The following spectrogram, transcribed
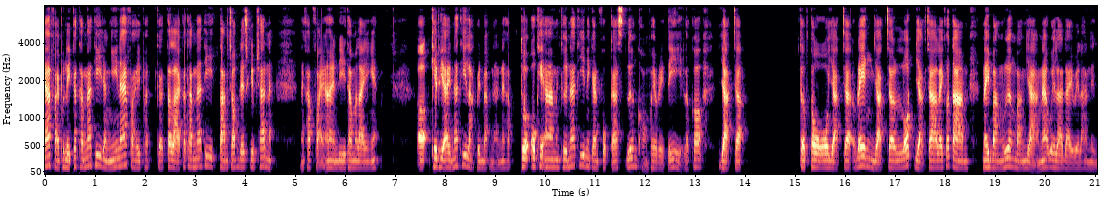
นะ ฝ่ายผลิตก็ทำหน้าที่อย่างนี้นะ ฝ่ายตลาดก็ทำหน้าที่ตาม job description น่ะนะครับ ฝ่าย R&D ทำอะไรอย่างเงี้ยเอ่อ KPI หน้าที่หลักเป็นแบบนั้นนะครับ ตัว OKR มันคือหน้าที่ในการโฟกัสเรื่องของ priority แล้วก็อยากจะ เติบโต อยากจะเร่ง อยากจะลด อยากจะอะไรก็ตามในบางเรื่องบางอย่างนะเวลาใดเวลาหนึ่ง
